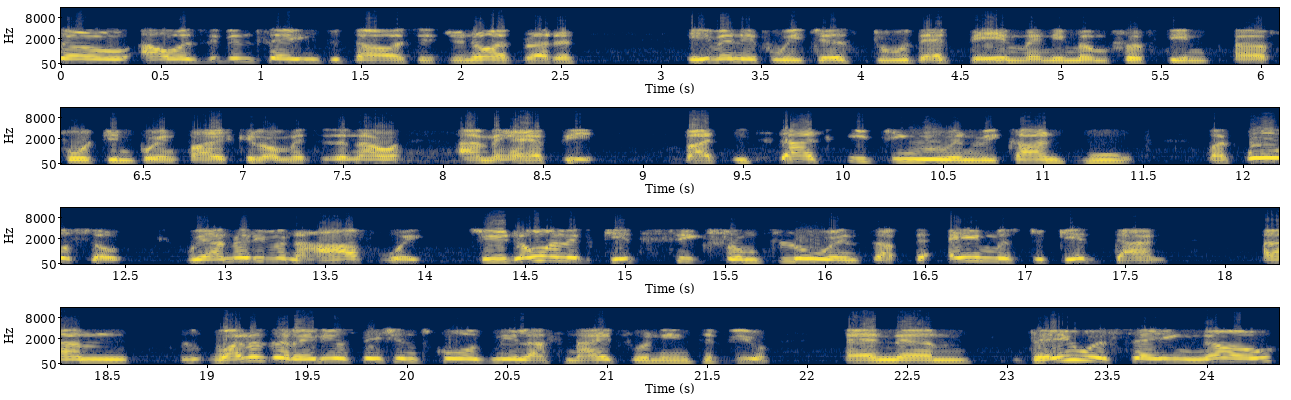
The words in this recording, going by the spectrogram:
So I was even saying to Tao, I said, you know what, brother, even if we just do that bare minimum 15, uh, 14.5 kilometers an hour, I'm happy. But it starts eating you when we can't move. But also, we are not even halfway. So you don't want to get sick from flu and stuff. The aim is to get done. Um, one of the radio stations called me last night for an interview, and um, they were saying, no,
